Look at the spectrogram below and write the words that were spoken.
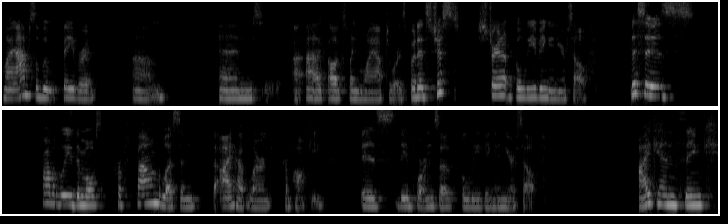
my absolute favorite. Um, and I, I'll explain why afterwards, but it's just straight up believing in yourself. This is probably the most profound lesson that I have learned from hockey is the importance of believing in yourself. I can think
